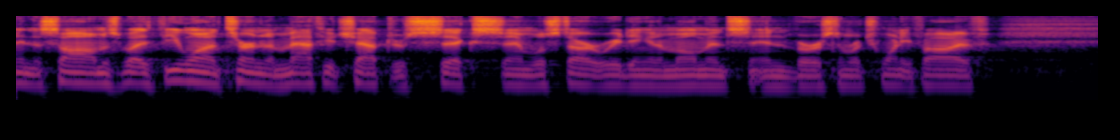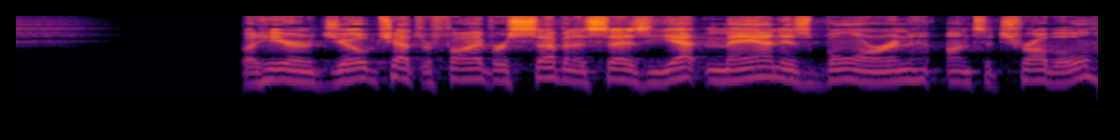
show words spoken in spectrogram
in the Psalms. But if you want to turn to Matthew chapter six, and we'll start reading in a moment in verse number 25. But here in Job chapter 5, verse 7, it says, Yet man is born unto trouble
